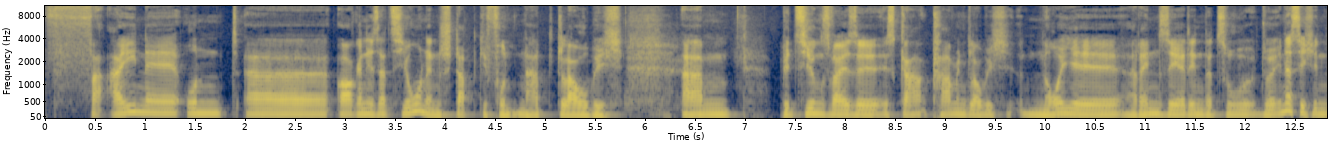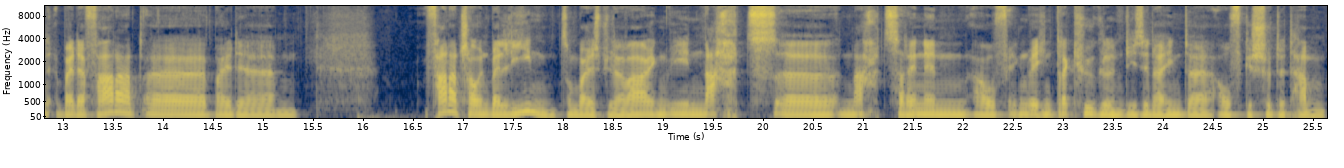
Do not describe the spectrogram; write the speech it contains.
Vereine und äh, Organisationen stattgefunden hat, glaube ich. Ähm, beziehungsweise es kamen, glaube ich, neue Rennserien dazu. Du erinnerst dich in, bei der Fahrrad, äh, bei der ähm, Fahrradschau in Berlin zum Beispiel, da war irgendwie nachts, äh, Nachtsrennen auf irgendwelchen Dreckhügeln, die sie dahinter aufgeschüttet haben.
